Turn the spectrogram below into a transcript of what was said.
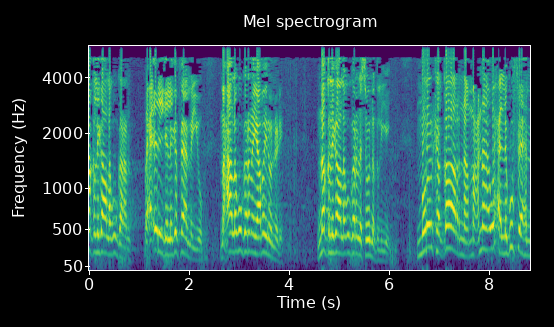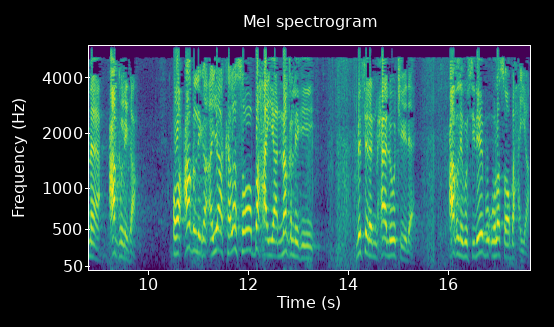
naqligaa lagu garan. Waxa ereyga laga fahmayo. Maxaa lagu garanayaa baynu nidhi? Naqligaa lagu garan la soo naqliyey. Mararka qaarna macnaha waxaa lagu fahmaa caqliga. Oo caqliga ayaa kala soo baxaya naqligii. Masalan maxaa loo jeedaa caqligu sidee buu ula soo baxaya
